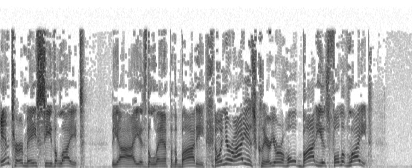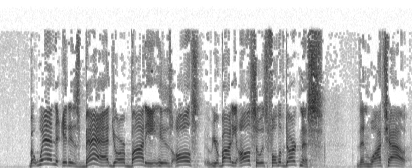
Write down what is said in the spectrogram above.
enter may see the light. The eye is the lamp of the body. And when your eye is clear, your whole body is full of light. But when it is bad, your body is also, your body also is full of darkness. Then watch out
